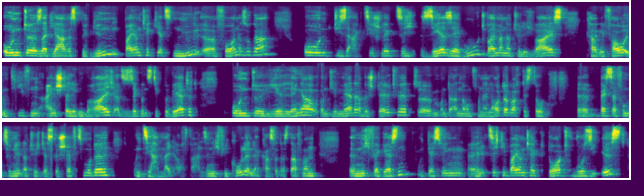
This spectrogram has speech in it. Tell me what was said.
Und äh, seit Jahresbeginn BioNTech jetzt Mühe äh, vorne sogar. Und diese Aktie schlägt sich sehr, sehr gut, weil man natürlich weiß, KGV im tiefen einstelligen Bereich, also sehr günstig bewertet. Und äh, je länger und je mehr da bestellt wird, äh, unter anderem von Herrn Lauterbach, desto äh, besser funktioniert natürlich das Geschäftsmodell. Und sie haben halt auch wahnsinnig viel Kohle in der Kasse. Das darf man äh, nicht vergessen. Und deswegen hält sich die BioNTech dort, wo sie ist.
